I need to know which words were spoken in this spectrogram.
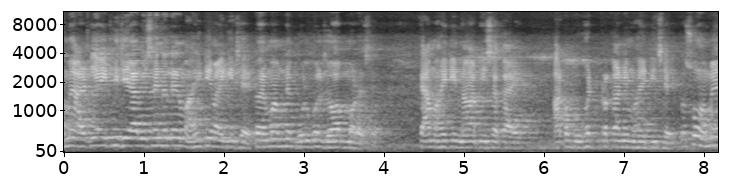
અમે આરટીઆઈથી જે આ વિષયને લઈને માહિતી માંગી છે, તો એમાં અમને ગોલ ગોલ જવાબ મળે છે કે આ માહિતી ના આપી શકાય, આ તો બુહટ પ્રકારની માહિતી છે. તો શું અમે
